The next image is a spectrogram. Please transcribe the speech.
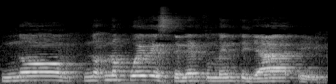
No, no, puedes tener tu mente ya eh,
